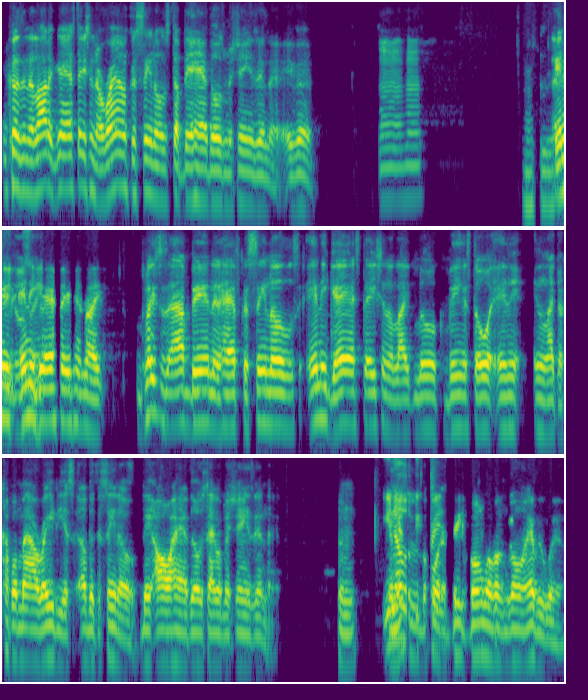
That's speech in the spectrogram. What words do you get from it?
Because in a lot of gas stations around casinos and stuff, they have those machines in there. You feel me? Mm-hmm. That's real. That any any saying. gas station like places I've been that have casinos, any gas station or like little convenience store in it in like a couple mile radius of the casino, they all have those type of machines in there. You And know, this was before the big boom of them going everywhere.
